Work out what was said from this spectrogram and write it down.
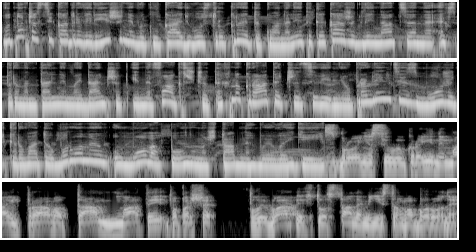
Водночас ці кадрові рішення викликають гостру критику. Аналітики кажуть, війна це не експериментальний майданчик, і не факт, що технократи чи цивільні управлінці зможуть керувати обороною в умовах повномасштабних бойових дій. Збройні сили України мають право там мати, по перше. Впливати, хто стане міністром оборони.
